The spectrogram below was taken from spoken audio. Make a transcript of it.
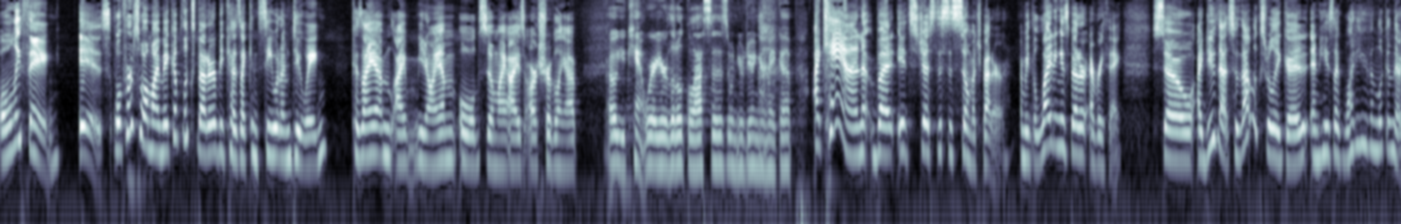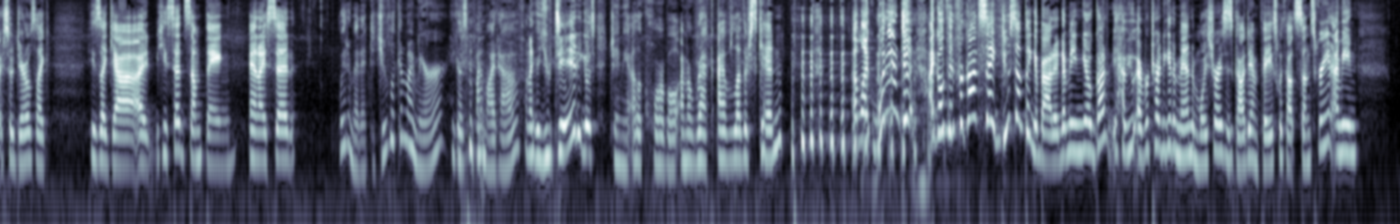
Only thing is, well, first of all, my makeup looks better because I can see what I'm doing. Because I am, I you know, I am old, so my eyes are shriveling up. oh, you can't wear your little glasses when you're doing your makeup. I can, but it's just this is so much better. I mean, the lighting is better, everything. So I do that. So that looks really good. And he's like, "Why do you even look in there?" So Daryl's like, he's like, "Yeah." I he said something, and I said, "Wait a minute, did you look in my mirror?" He goes, "I might have." And I go, "You did?" He goes, "Jamie, I look horrible. I'm a wreck. I have leather skin." I'm like, "What do you do?" I go, "Then for God's sake, do something about it." I mean, you know, God, have you ever tried to get a man to moisturize his goddamn face without sunscreen? I mean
